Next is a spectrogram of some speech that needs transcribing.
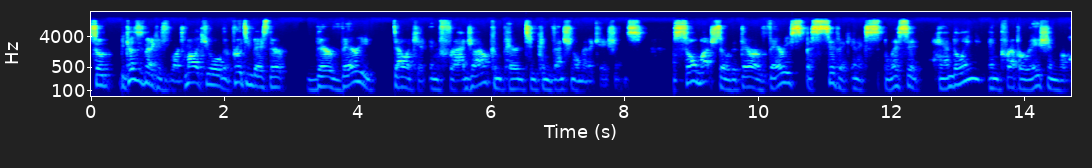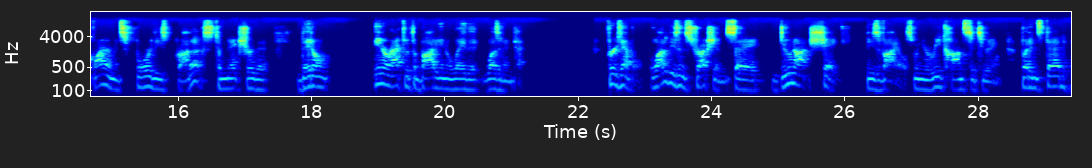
So because these medications are large molecule, they're protein based, they're they're very delicate and fragile compared to conventional medications. So much so that there are very specific and explicit handling and preparation requirements for these products to make sure that they don't interact with the body in a way that wasn't intended. For example, a lot of these instructions say do not shake these vials when you're reconstituting, but instead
